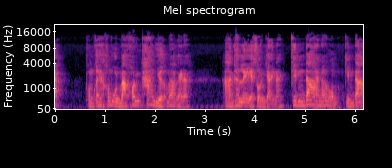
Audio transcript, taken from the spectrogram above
อะผมเคยหาข้อมูลมาค่อนข้างเยอะมากเลยนะ อาหารทะเลส่วนใหญ่นะ กินได้นะผมกินได้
